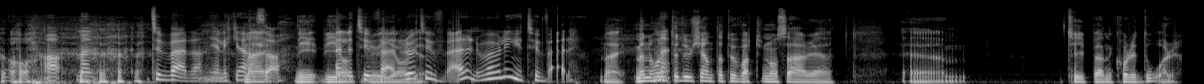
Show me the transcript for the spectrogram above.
Ja. Ja, men tyvärr Angelica Nej, alltså. vi- vi Eller tyvärr och tyvärr. Det var väl inget tyvärr. Nej, men har Nej. inte du känt att du varit i någon så här eh, eh, typ en korridor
